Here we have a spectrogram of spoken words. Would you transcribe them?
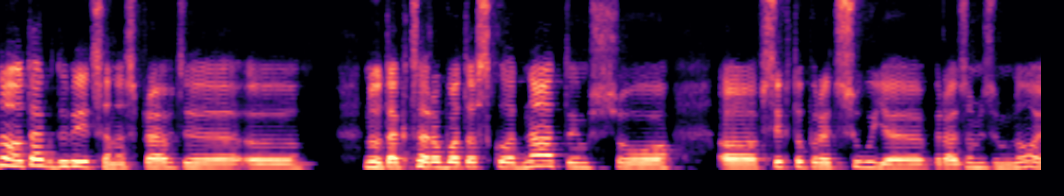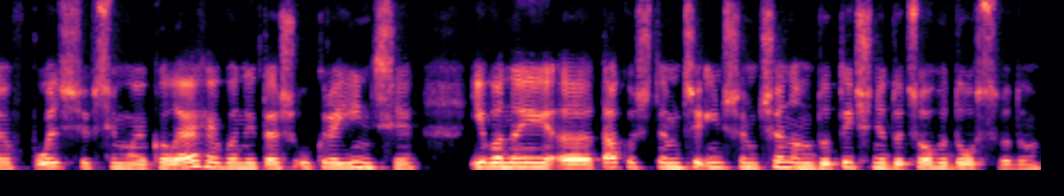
Ну, так, дивіться, насправді, е, ну так, ця робота складна, тим, що е, всі, хто працює разом зі мною в Польщі, всі мої колеги, вони теж українці, і вони е, також тим чи іншим чином дотичні до цього досвіду.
